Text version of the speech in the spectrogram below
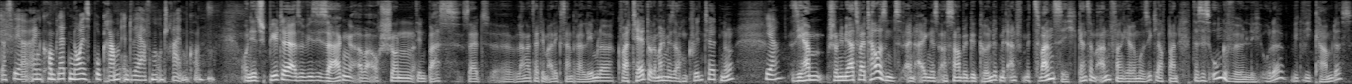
dass wir ein komplett neues Programm entwerfen und schreiben konnten. Und jetzt spielt er, also wie Sie sagen, aber auch schon den Bass seit äh, langer Zeit im Alexandra Lehmler Quartett oder manchmal ist es auch ein Quintett, ne? Ja. Sie haben schon im Jahr 2000 ein eigenes Ensemble gegründet mit, Anf mit 20, ganz am Anfang Ihrer Musiklaufbahn. Das ist ungewöhnlich, oder? Wie, wie kam das?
